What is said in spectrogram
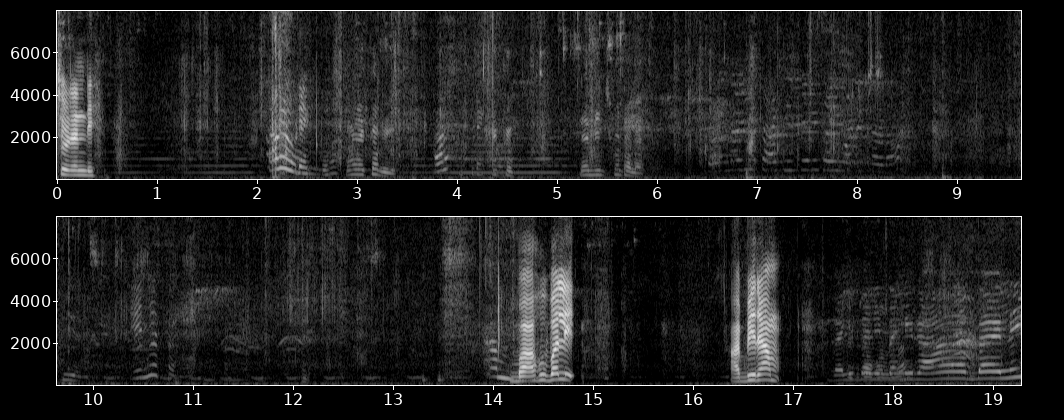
చూడండి. బాహుబలి. అభిరామ్. రా బలి.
